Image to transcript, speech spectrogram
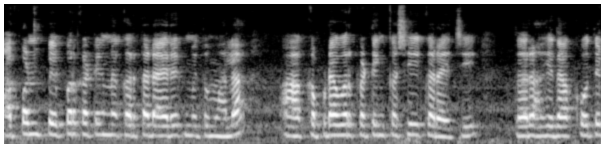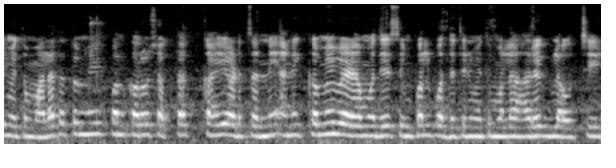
आपण पेपर कटिंग न करता डायरेक्ट मी तुम्हाला कपड्यावर कटिंग कशी करायची तर हे दाखवते मी तुम्हाला. तर तुम्ही पण करू शकतात काही अडचण नाही. आणि कमी वेळामध्ये सिंपल पद्धतीने मी तुम्हाला हर एक ब्लाऊजची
